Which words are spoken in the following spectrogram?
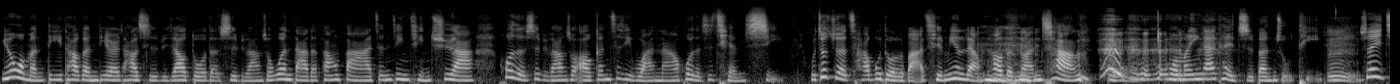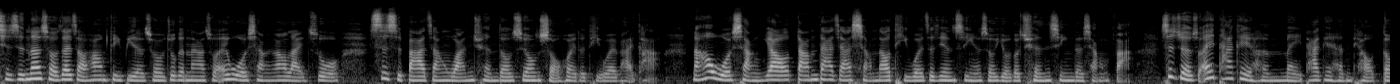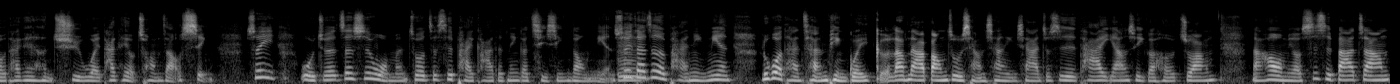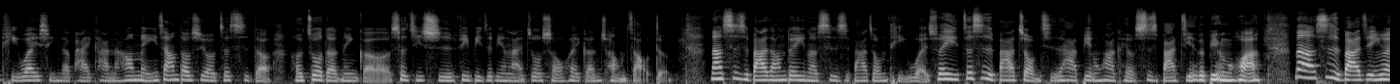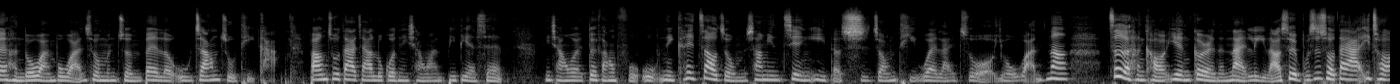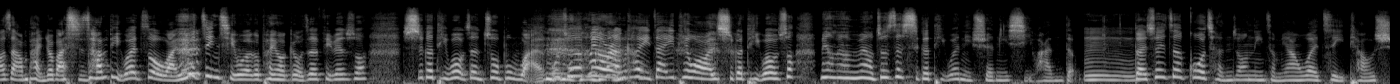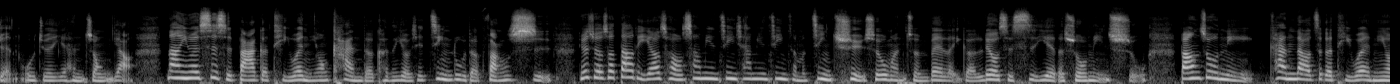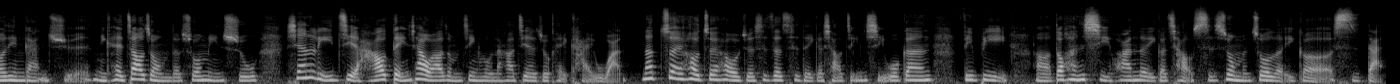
因为我们第一套跟第二套其实比较多的是，比方说问答的方法啊，增进情趣啊，或者是比方说哦跟自己玩啊，或者是前戏。我就觉得差不多了吧，前面两套的暖场，我们应该可以直奔主题。嗯，所以其实那时候在找上 Phoebe 的时候，就跟大家说，哎、欸，我想要来做四十八张，完全都是用手绘的体位牌卡。然后我想要当大家想到体位这件事情的时候，有一个全新的想法，是觉得说，哎、欸，它可以很美，它可以很挑逗，它可以很趣味，它可以有创造性。所以我觉得这是我们做这次牌卡的那个起心动念。所以在这个牌里面，如果谈产品规格，让大家帮助想象一下。下就是它一样是一个盒装，然后我们有四十八张体位型的牌卡，然后每一张都是由这次的合作的那个设计师 Phoebe 这边来做手绘跟创造的。那四十八张对应了四十八种体位，所以这四十八种其实它的变化可以有四十八阶的变化。那四十八阶因为很多玩不完，所以我们准备了五张主题卡，帮助大家。如果你想玩 BDSM，你想为对方服务，你可以照着我们上面建议的十种体位来做游玩。那这个很考验个人的耐力啦，所以不是说大家一抽到这张牌你就把十张体位做完。因为近期我有个朋友给我这个 feedback 说，十个体位我真的做不完。我觉得没有人可以在一天玩完十个体位。我说没有没有没有，就是这十个体位你选你喜欢的，嗯，对。所以这个过程中你怎么样为自己挑选，我觉得也很重要。那因为四十八个体位你用看的，可能有些进入的方式，你就觉得说到底要从上面进下面面镜怎么进去？所以我们准备了一个六十四页的说明书，帮助你看到。这个体位你有点感觉，你可以照着我们的说明书先理解，好，等一下我要怎么进入，然后接着就可以开玩。那最后最后，我觉得是这次的一个小惊喜，我跟 Phoebe 啊、都很喜欢的一个巧思，是我们做了一个丝带。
